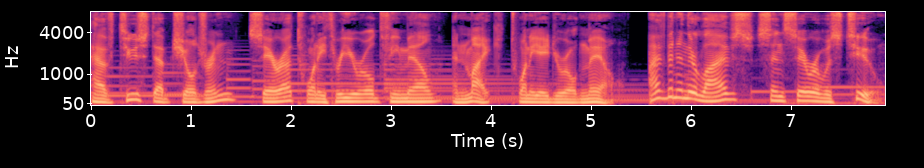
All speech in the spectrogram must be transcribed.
have two stepchildren Sarah, 23 year old female, and Mike, 28 year old male. I've been in their lives since Sarah was two.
